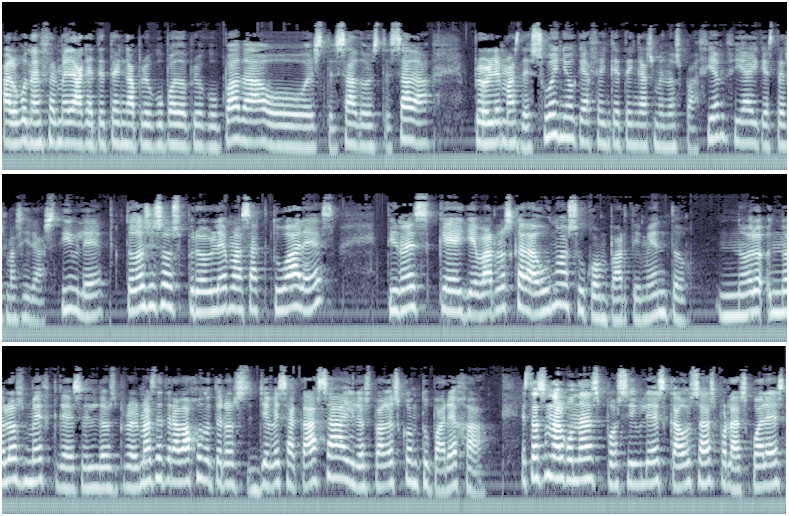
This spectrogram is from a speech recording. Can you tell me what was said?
alguna enfermedad que te tenga preocupado o preocupada o estresado o estresada, problemas de sueño que hacen que tengas menos paciencia y que estés más irascible. Todos esos problemas actuales tienes que llevarlos cada uno a su compartimento. No, no, los mezcles, los problemas de trabajo no te los lleves a casa y los pagues con tu pareja. Estas son algunas posibles causas por las cuales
